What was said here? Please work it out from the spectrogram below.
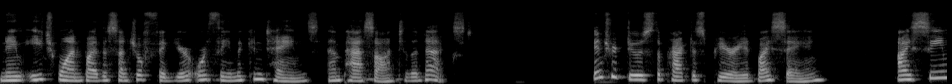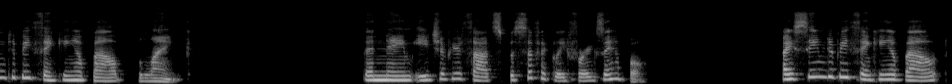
Name each one by the central figure or theme it contains and pass on to the next. Introduce the practice period by saying, I seem to be thinking about blank. Then name each of your thoughts specifically, for example. I seem to be thinking about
